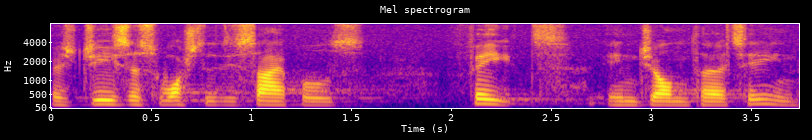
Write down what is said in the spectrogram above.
as Jesus washed the disciples' feet in John 13.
